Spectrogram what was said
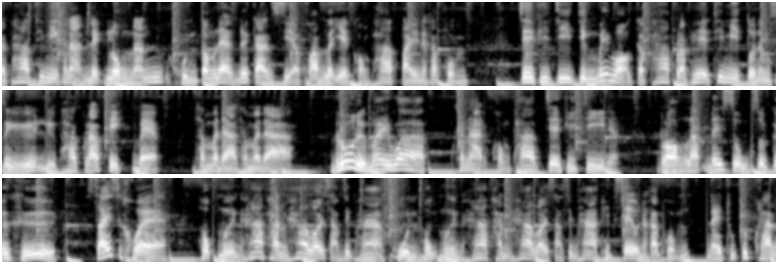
ล์ภาพที่มีขนาดเล็กลงนั้น คุณต้องแลกด้วยการเสียความละเอียดของภาพไปนะครับผม JPG จึงไม่เหมาะกับภาพประเภทที่มีตัวหนังสือ หรือภาพกราฟิกแบบธรรมดาธรรมดา รู้หรือไม่ว่าขนาดของภาพ JPG เนี่ย รองรับได้สูงสุดก็คือ size square 65,535คูณ65,535 พิกเซลนะครับผม ในทุกๆ ครั้ง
